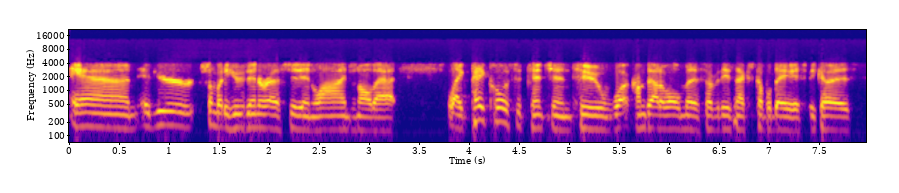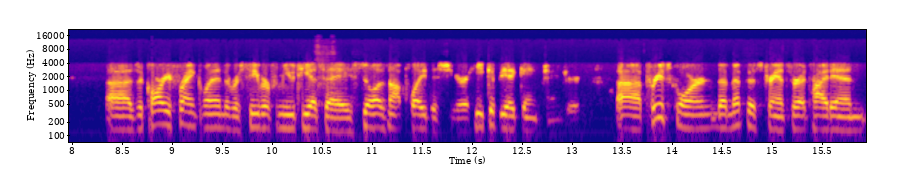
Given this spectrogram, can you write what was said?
And if you're somebody who's interested in lines and all that, like pay close attention to what comes out of Ole Miss over these next couple days because uh, Zakhari Franklin, the receiver from UTSA, still has not played this year. He could be a game changer. Uh, Prieskorn, the Memphis transfer at tight end,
